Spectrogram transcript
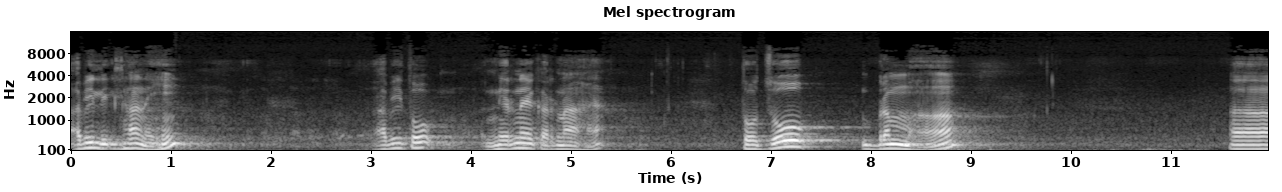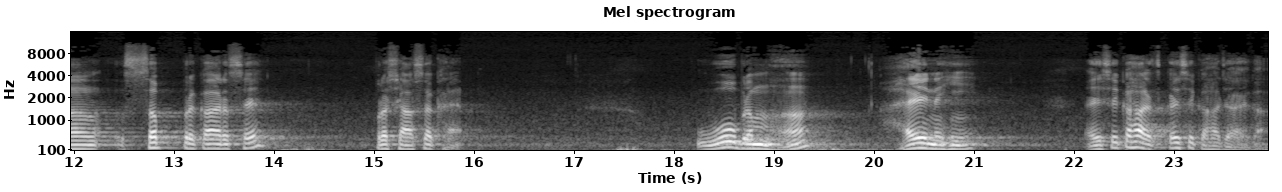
अभी लिखना नहीं, अभी तो निर्णय करना है तो जो ब्रह्म सब प्रकार से प्रशासक है, वो ब्रह्म है नहीं, ऐसे कहा, कैसे कहा जाएगा?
